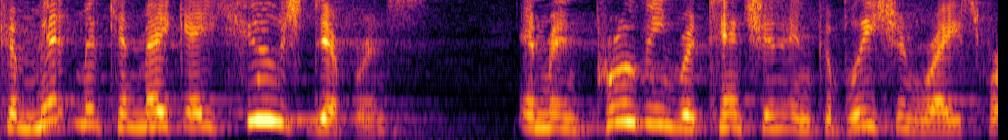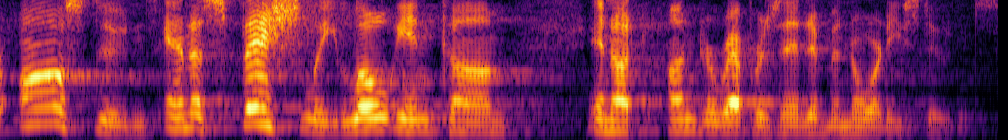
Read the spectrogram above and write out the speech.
commitment can make a huge difference in improving retention and completion rates for all students, and especially low income and underrepresented minority students.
